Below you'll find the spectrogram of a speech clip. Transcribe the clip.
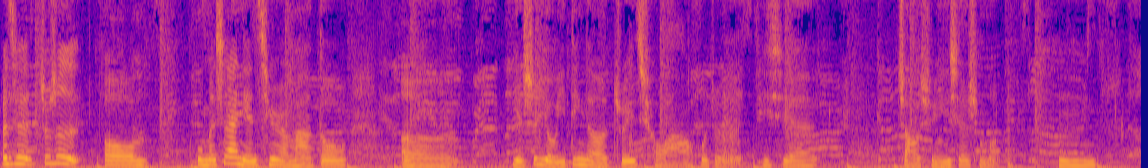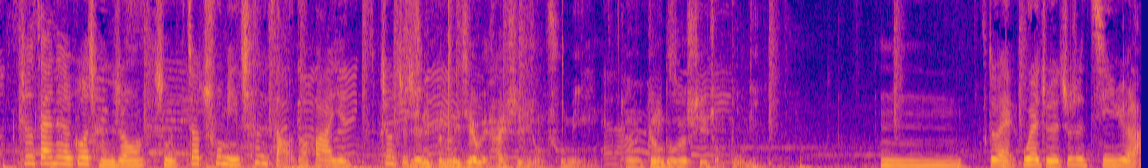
而且就是，呃，我们现在年轻人嘛，都，呃，也是有一定的追求啊，或者一些找寻一些什么，嗯。就在那个过程中，什么叫出名趁早的话，也就只是。你不能理解为它是一种出名，可能更多的是一种独立。嗯，对，我也觉得就是机遇啦。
